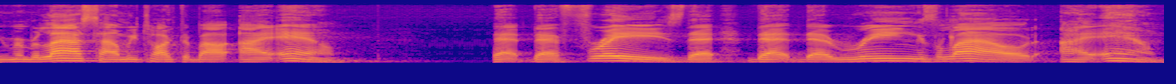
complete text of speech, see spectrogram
You remember last time we talked about I am. That, that phrase that, that, that rings loud I am.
